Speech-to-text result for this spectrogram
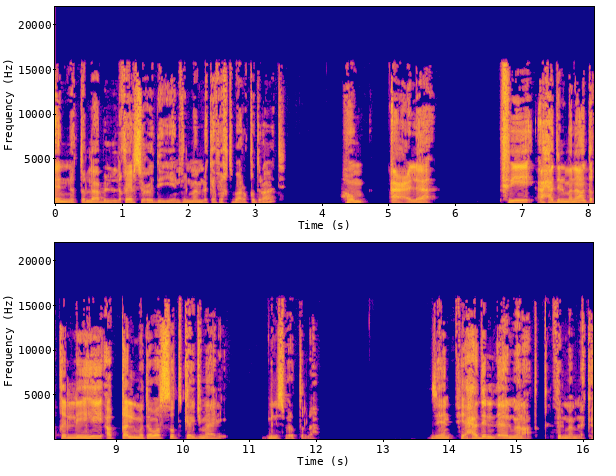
إن الطلاب الغير سعوديين في المملكة في اختبار القدرات هم أعلى في أحد المناطق اللي هي أقل متوسط كإجمالي بالنسبة للطلاب. زين في أحد المناطق في المملكة.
